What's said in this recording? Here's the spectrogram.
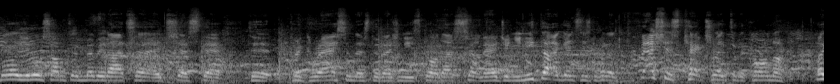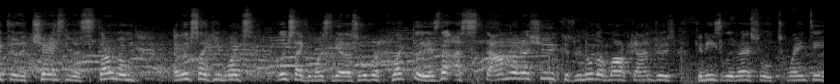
Well, you know something, maybe that's it. It's just uh, to progress in this division, he's got that certain edge, and you need that against these competitors. Vicious kicks right to the corner, right to the chest and the sternum. It looks like he wants, looks like he wants to get this over quickly. Is that a stamina issue? Because we know that Mark Andrews can easily wrestle 20,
